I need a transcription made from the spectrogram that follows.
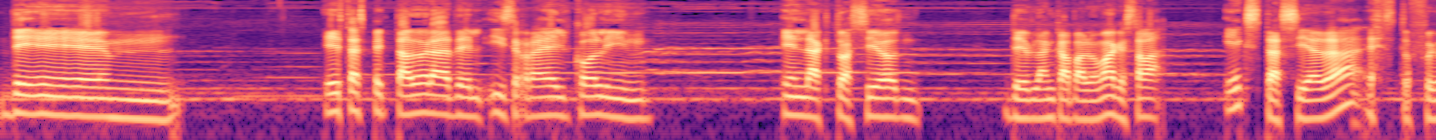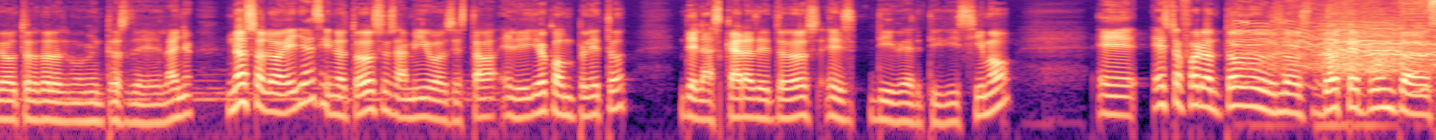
de mm, esta espectadora del Israel Calling en la actuación de Blanca Paloma, que estaba extasiada. Esto fue otro de los momentos del año. No solo ella, sino todos sus amigos. Estaba el vídeo completo de las caras de todos es divertidísimo. Eh, estos fueron todos los 12 puntos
